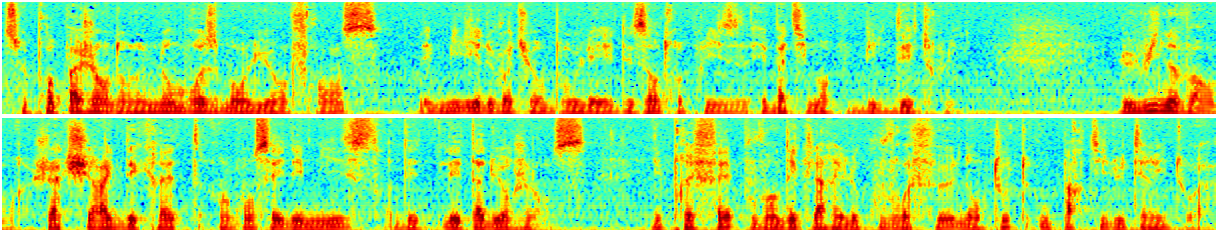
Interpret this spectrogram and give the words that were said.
se propageant dans de nombreuses banlieues en France, des milliers de voitures brûlées, des entreprises et bâtiments publics détruits. Le 8 novembre, Jacques Chirac décrète en Conseil des ministres l'état d'urgence, les préfets pouvant déclarer le couvre-feu dans toute ou partie du territoire.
